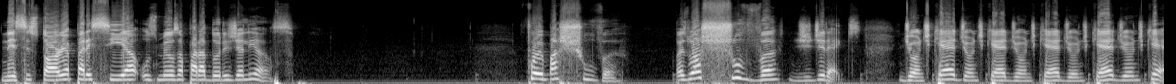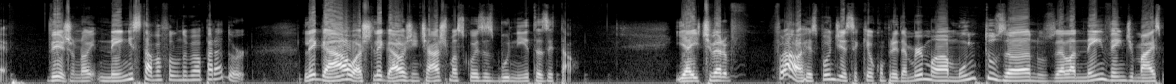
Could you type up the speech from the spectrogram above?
nesse story aparecia os meus aparadores de aliança foi uma chuva. Mas uma chuva de directs. De onde quer, de onde quer, de onde quer, de onde quer, de onde quer. Veja, nem estava falando do meu aparador. Legal, acho legal, a gente acha umas coisas bonitas e tal. E aí tiveram. Falei, ó, respondi, esse aqui eu comprei da minha irmã há muitos anos, ela nem vende mais.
